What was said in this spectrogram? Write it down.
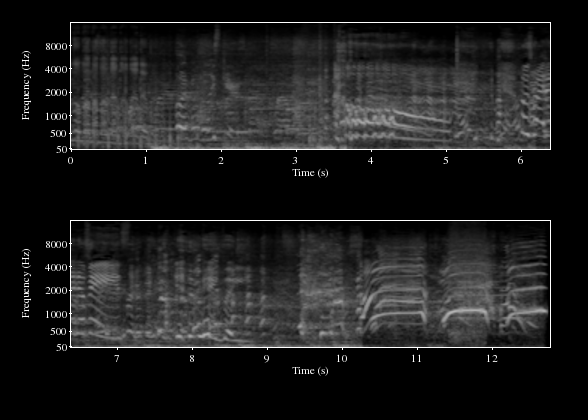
I feel really scared. Oh! was right in the face. Big.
